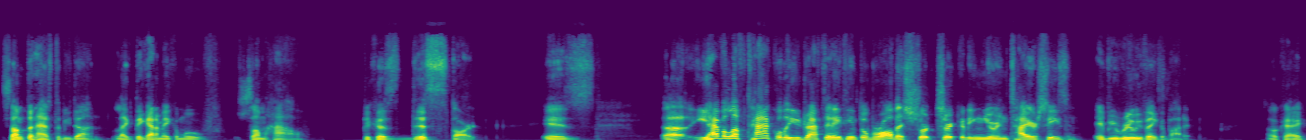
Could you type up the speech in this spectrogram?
something has to be done. Like they got to make a move somehow because this start is uh, you have a left tackle that you drafted 18th overall that's short circuiting your entire season if you really think about it. Okay.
